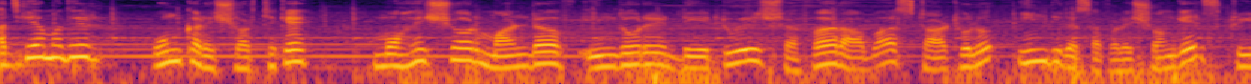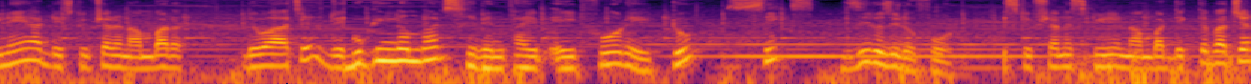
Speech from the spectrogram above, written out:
আজকে আমাদের ওমকারেশ্বর থেকে মহেশ্বর মান্ডব ইন্দোরের ডে টু এর সফর আবার স্টার্ট হলো ইন্দিরা সফরের সঙ্গে। স্ক্রিনে আর ডিসক্রিপশনে নাম্বার দেওয়া আছে। Booking number seven five eight four eight two six zero zero four ডিসক্রিপশানে স্ক্রিনের নাম্বার দেখতে পাচ্ছেন।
